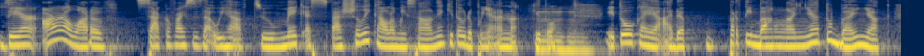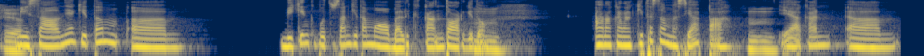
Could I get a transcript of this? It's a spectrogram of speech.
there are a lot of sacrifices that we have to make especially kalau misalnya kita udah punya anak gitu. Itu kayak ada pertimbangannya tuh banyak. Iya. Misalnya kita um, bikin keputusan kita mau balik ke kantor gitu. Anak-anak kita sama siapa? Mm-mm. ya kan um,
